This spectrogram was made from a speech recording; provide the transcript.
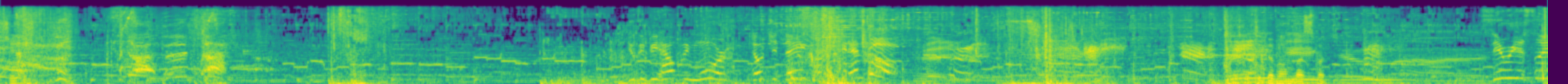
esély. You could be helping more, don't you think? You could end Kicsit van baszva. Seriously?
